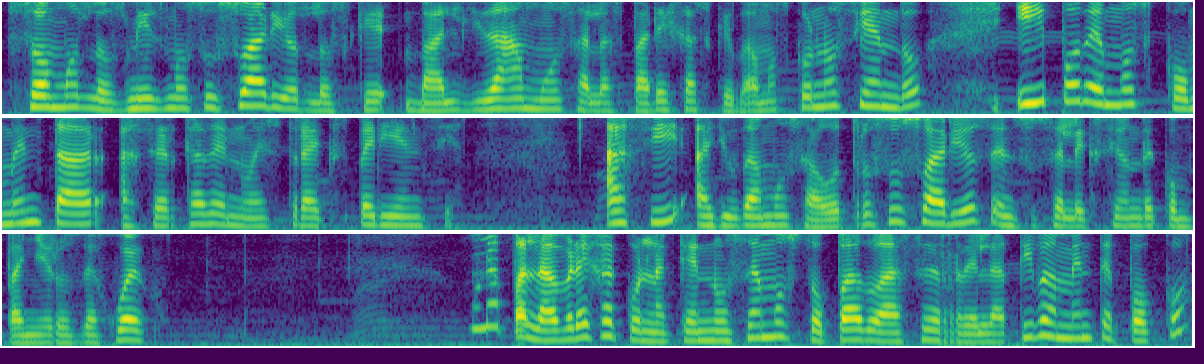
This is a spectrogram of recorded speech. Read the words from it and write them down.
Somos los mismos usuarios los que validamos a las parejas que vamos conociendo y podemos comentar acerca de nuestra experiencia. Así ayudamos a otros usuarios en su selección de compañeros de juego. Una palabreja con la que nos hemos topado hace relativamente poco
